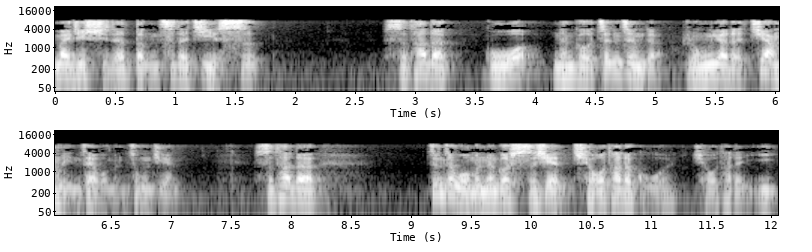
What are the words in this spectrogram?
麦基喜德等次的祭司，使他的国能够真正的荣耀的降临在我们中间，使他的真正我们能够实现求他的国，求他的义。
